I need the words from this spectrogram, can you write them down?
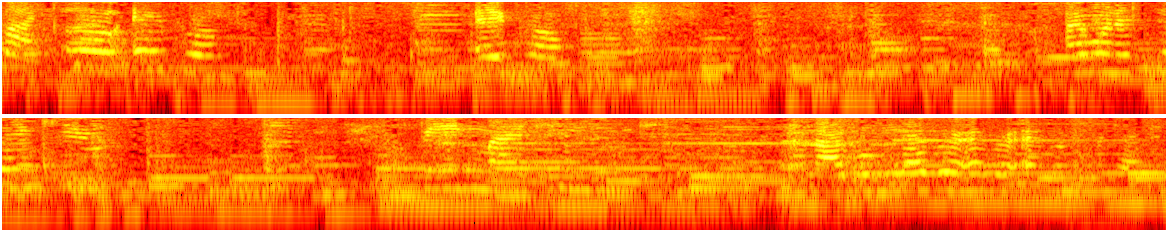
Bye. So, April. April. I want to thank you for being my attendant, and I will never, ever, ever forget it.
